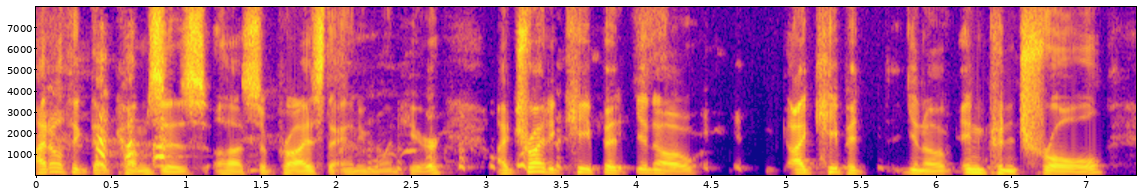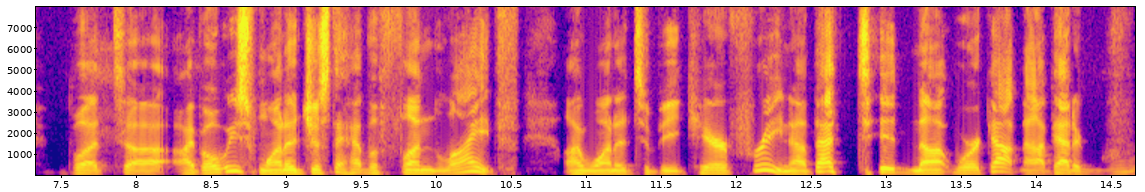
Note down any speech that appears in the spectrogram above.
I don't think that comes as a surprise to anyone here. I try to keep it, you know, I keep it, you know, in control. But uh, I've always wanted just to have a fun life. I wanted to be carefree. Now that did not work out. Now I've had a, gr-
